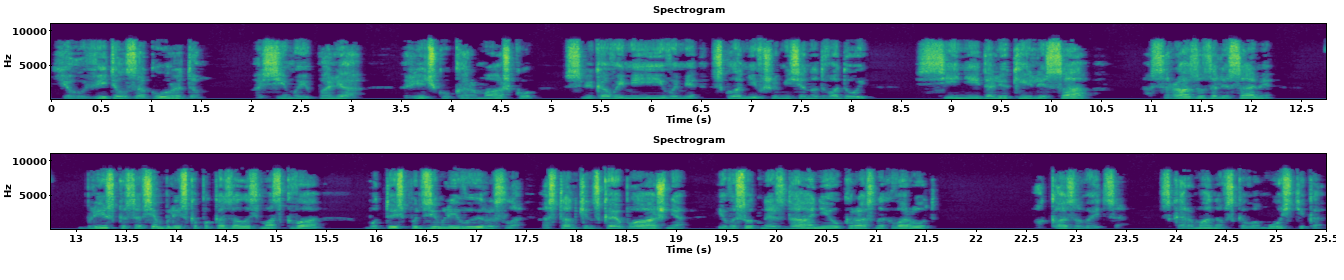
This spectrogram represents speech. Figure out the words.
Я увидел за городом озимые поля, речку Кармашку с вековыми ивами, склонившимися над водой, синие далекие леса, а сразу за лесами Близко, совсем близко показалась Москва, будто из-под земли выросла Останкинская башня и высотное здание у красных ворот. Оказывается, с Кармановского мостика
